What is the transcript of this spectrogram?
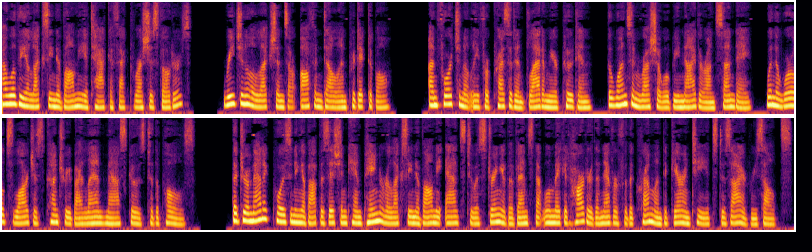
How will the Alexei Navalny attack affect Russia's voters? Regional elections are often dull and predictable. Unfortunately for President Vladimir Putin, the ones in Russia will be neither on Sunday, when the world's largest country by land mass goes to the polls. The dramatic poisoning of opposition campaigner Alexei Navalny adds to a string of events that will make it harder than ever for the Kremlin to guarantee its desired results.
